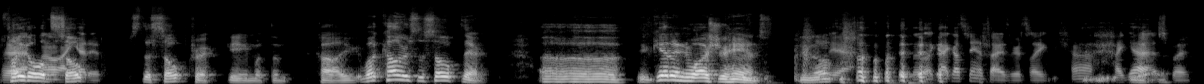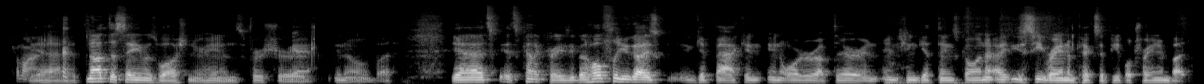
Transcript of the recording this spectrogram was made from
Play Yeah, the old no, I soap, get it. the soap trick game with them. Kyle, what color is the soap there? Uh, you get in and wash your hands. You know. Yeah. Like, I got sanitizer. It's like, ah, I Yeah. guess, but come on. yeah it's not the same as washing your hands for sure Yeah. you know but yeah it's it's kind of crazy but hopefully you guys get back in in order up there and, and can get things going I, you see random pics of people training but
